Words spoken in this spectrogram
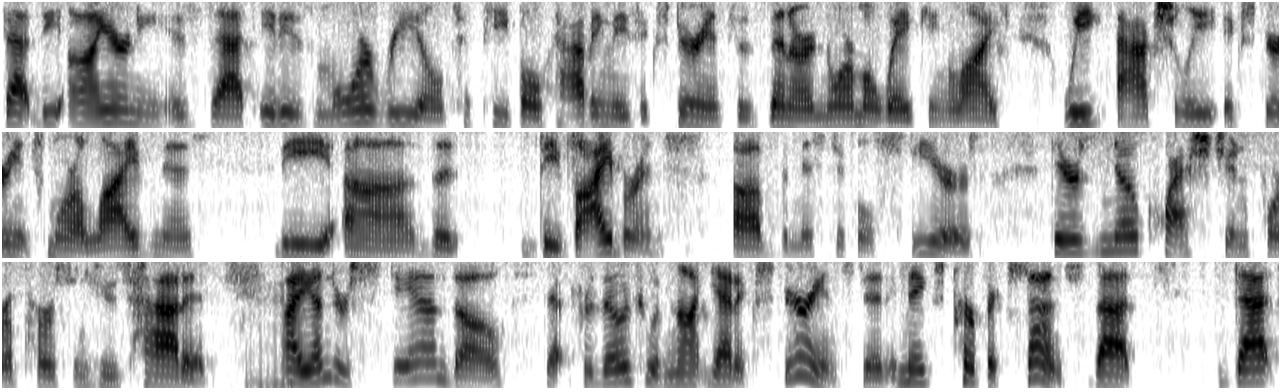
that the irony is that it is more real to people having these experiences than our normal waking life. We actually experience more aliveness, the uh, the the vibrance of the mystical spheres there's no question for a person who's had it. I understand, though, that for those who have not yet experienced it, it makes perfect sense that that's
